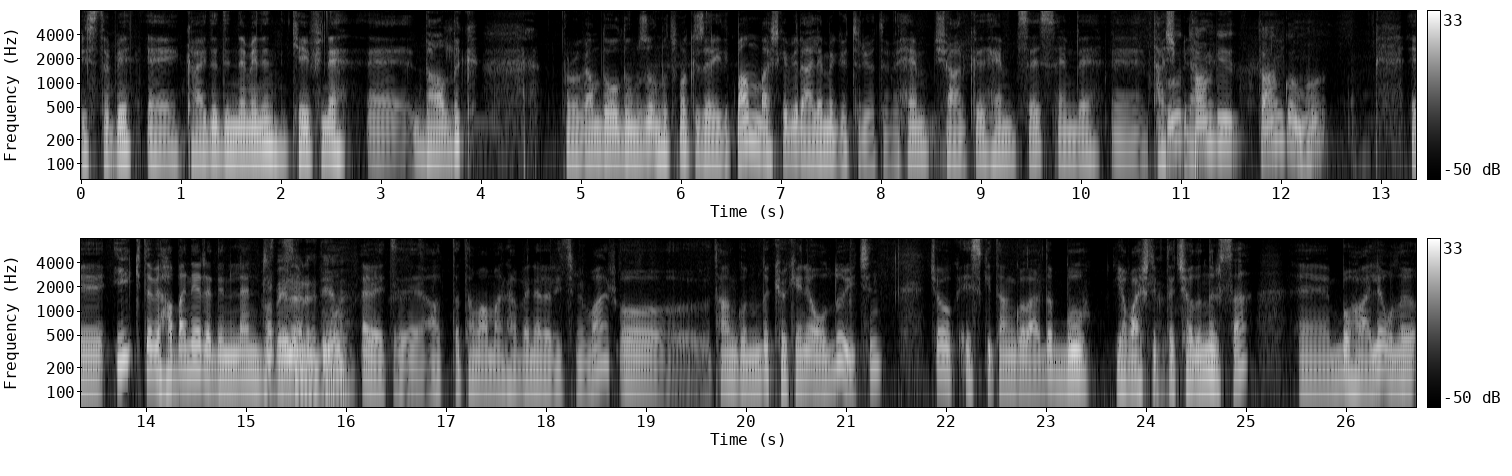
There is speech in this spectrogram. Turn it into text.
Biz tabii e, kaydı dinlemenin keyfine e, daldık. Programda olduğumuzu unutmak üzereydik. Bambaşka bir aleme götürüyor tabii. Hem şarkı hem ses hem de e, taş Bu plak. tam bir tango mu? Ee, ilk tabii habanera denilen ritim Habanera bu. değil mi? Evet, Evet. e, altta tamamen habanera ritmi var. O tangonun da kökeni olduğu için çok eski tangolarda bu yavaşlıkta çalınırsa e, bu hale ola,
